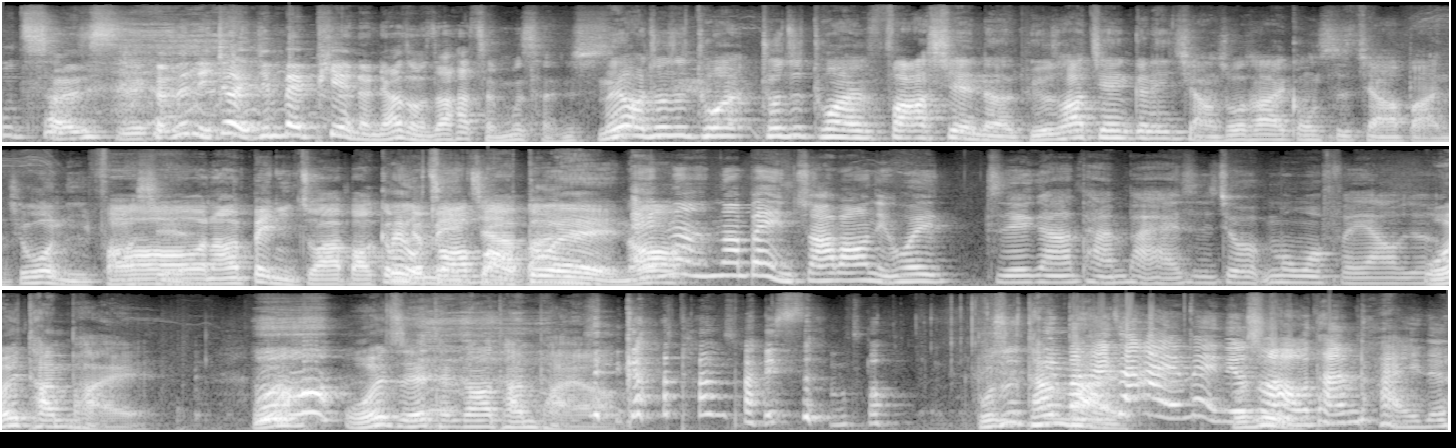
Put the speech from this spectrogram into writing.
不诚实，可是你就已经被骗了，你要怎么知道他诚不诚实？没有，就是突然，就是突然发现了，比如说他今天跟你讲说他在公司加班，结果你发现，哦、然后被你抓包，根本就没加班，对，然后、欸、那那被你抓包，你会直接跟他摊牌，还是就默默非要就？我会摊牌，我会、哦、我会直接跟他摊牌啊！你跟他摊牌什么？不是摊牌，你们还在暧昧，你有什么好摊牌的？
